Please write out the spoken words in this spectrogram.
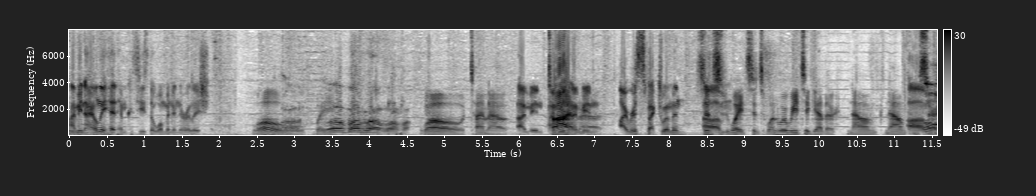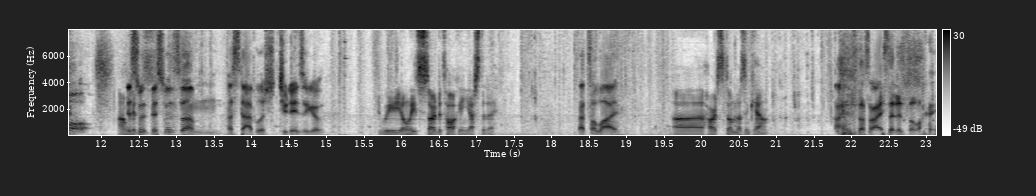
I mean, I only hit him because he's the woman in the relation. Whoa. Wait. Whoa, whoa, whoa, whoa, whoa. Whoa. Timeout. I mean, Time I mean, I mean. I respect women. Since Um, wait, since when were we together? Now I'm now I'm Um, concerned. Oh, I'm This con- was this was um established two days ago. we only started talking yesterday. That's a lie. Uh, Hearthstone doesn't count. That's why I said it's a lie.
